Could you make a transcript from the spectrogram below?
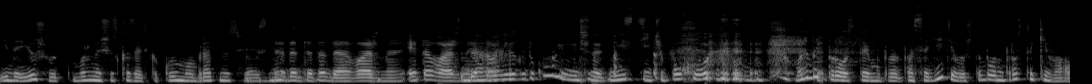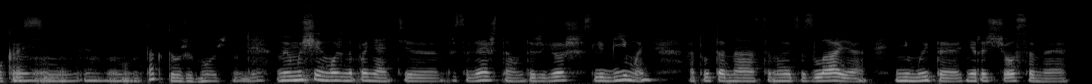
и даешь, вот можно еще сказать, какую ему обратную связь. Да, да, да, да, да, важно. Это важно. Да. Это он какую такую начинает нести чепуху. Может быть, просто ему посадить его, чтобы он просто кивал красиво. Вот так тоже можно. Ну и мужчин можно понять. Э, представляешь, там ты живешь с любимой, а тут она становится злая, немытая, нерасчесанная,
